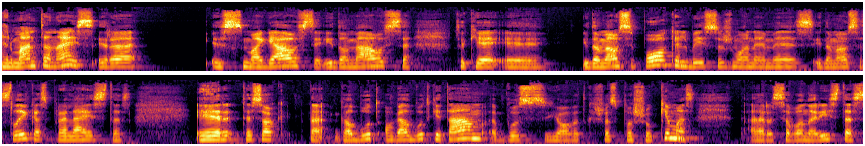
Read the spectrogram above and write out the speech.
Ir man tenais yra smagiausia, įdomiausia, tokie e, įdomiausi pokalbiai su žmonėmis, įdomiausias laikas praleistas. Ir tiesiog na, galbūt, o galbūt kitam bus jo vat, kažkoks pašaukimas ar savanorystės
